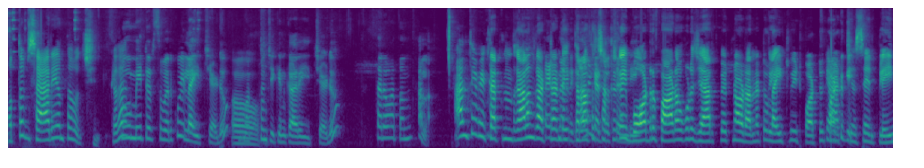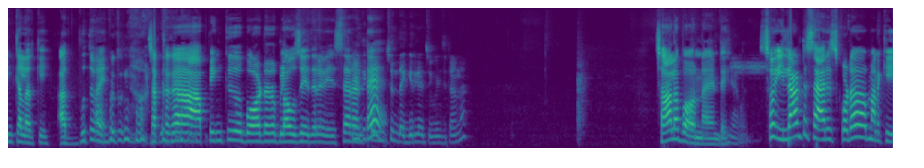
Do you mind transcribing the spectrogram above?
మొత్తం శారీ అంతా వచ్చింది కదా? టూ మీటర్స్ వరకు ఇలా ఇచ్చాడు. మొత్తం చికెన్ కర్రీ ఇచ్చాడు. తర్వాత అంతా అలా. అంతే మీకు కట్టినంత కాలం కట్టండి. తర్వాత చక్కగా ఈ. బార్డర్ పాడవ కూడా జాగ్రత్త పెట్టినాడు అన్నట్టు లైట్ వెయిట్ పట్టుకి. చేసేయండి ప్లెయిన్ కలర్కి. అద్భుతమే. చక్కగా ఆ పింక్ బార్డర్ బ్లౌజ్ ఏదైనా వేసారంటే కొంచెం దగ్గరగా చూపించడానా చాలా బాగున్నాయండి. సో ఇలాంటి శారీస్ కూడా మనకి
